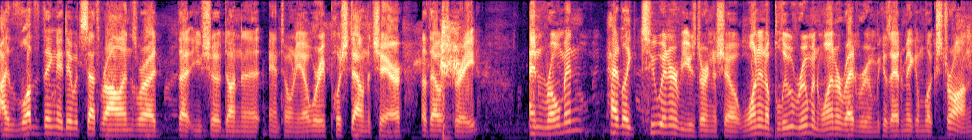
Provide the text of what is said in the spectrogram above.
I love the thing they did with Seth Rollins, where I, that you should have done to Antonio, where he pushed down the chair. Thought that was great. And Roman had like two interviews during the show, one in a blue room and one in a red room because I had to make him look strong.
